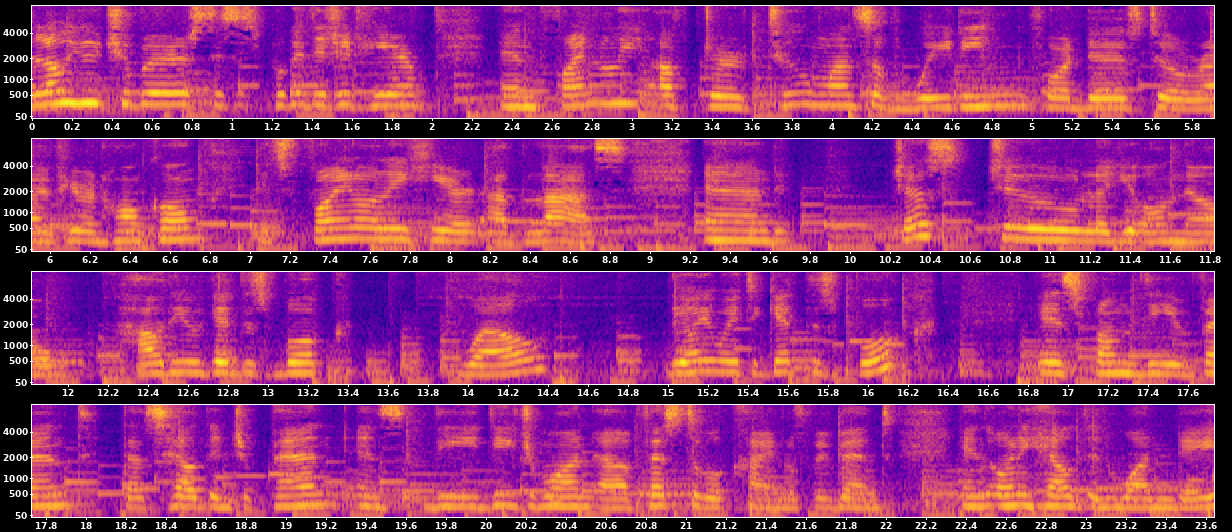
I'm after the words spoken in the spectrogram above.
Hello YouTubers, this is Pokediged here and finally after two months of waiting for this to arrive here in Hong Kong, it's finally here at last and just to let you all know, how do you get this book? Well, the only way to get this book is from the event that's held in Japan. It's the Digimon uh, festival kind of event and only held in one day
